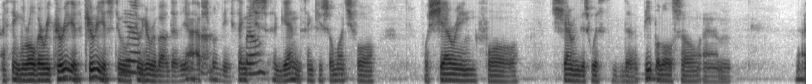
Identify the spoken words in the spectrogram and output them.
I think we're all very curious curious to, Yeah. to hear about that yeah absolutely thanks well- again thank you so much for for sharing for sharing this with the people also um, I,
